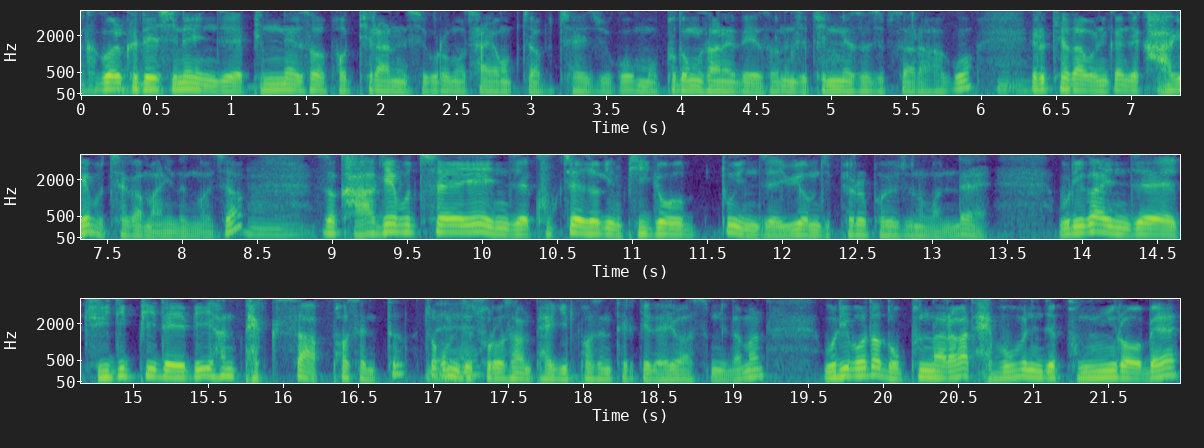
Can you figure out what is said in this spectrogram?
그걸 그 대신에 이제 빚내서 버티라는 식으로 뭐 자영업자 부채 해주고 뭐 부동산에 대해서는 그렇죠. 이제 빚내서 집사라 하고 음. 이렇게 하다 보니까 이제 가계 부채가 많이 는 거죠. 음. 그래서 가계 부채의 이제 국제적인 비교도 이제 위험 지표를 보여주는 건데 우리가 이제 GDP 대비 한 104% 조금 네. 이제 줄어서 한 102% 이렇게 내려왔습니다만 우리보다 높은 나라가 대부분 이제 북유럽의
